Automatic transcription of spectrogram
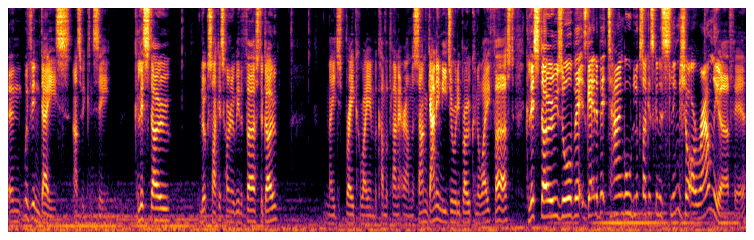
And within days, as we can see, Callisto looks like it's going to be the first to go. May just break away and become a planet around the sun. Ganymede's already broken away first. Callisto's orbit is getting a bit tangled. Looks like it's going to slingshot around the Earth here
